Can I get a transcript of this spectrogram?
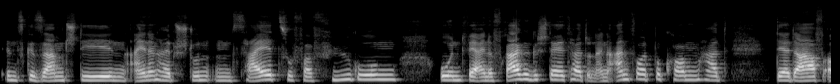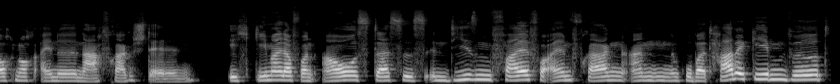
Insgesamt stehen eineinhalb Stunden Zeit zur Verfügung und wer eine Frage gestellt hat und eine Antwort bekommen hat, der darf auch noch eine Nachfrage stellen. Ich gehe mal davon aus, dass es in diesem Fall vor allem Fragen an Robert Habeck geben wird,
